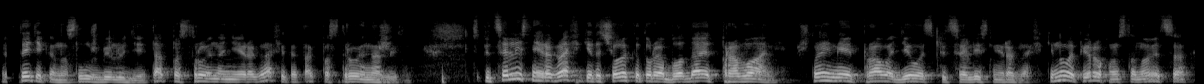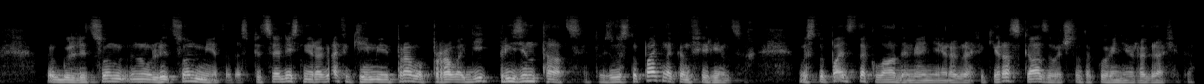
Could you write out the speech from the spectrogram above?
Эстетика на службе людей. Так построена нейрографика, так построена жизнь. Специалист нейрографики – это человек, который обладает правами. Что имеет право делать специалист нейрографики? Ну, во-первых, он становится как бы лицом, ну, лицом метода. Специалист нейрографики имеет право проводить презентации, то есть выступать на конференциях, выступать с докладами о нейрографике, рассказывать, что такое нейрографика.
